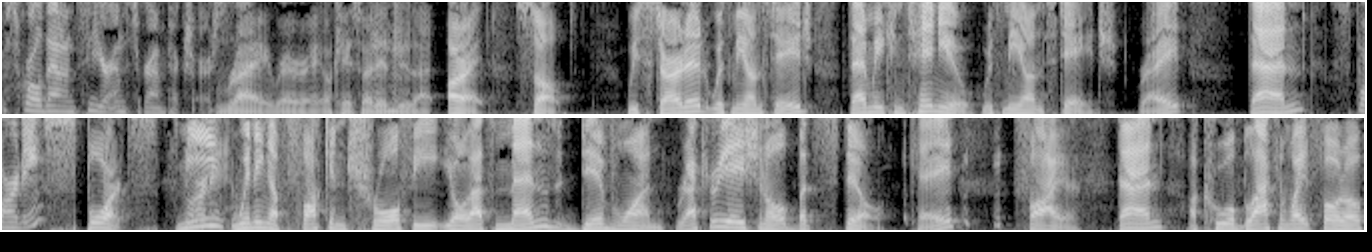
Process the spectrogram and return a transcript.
scroll down and see your Instagram pictures. Right, right, right. Okay, so I didn't do mm-hmm. that. All right. So we started with me on stage, then we continue with me on stage, right? Then Sporting. sports. Me winning a fucking trophy. Yo, that's men's Div 1. Recreational, but still. Okay? Fire. Then a cool black and white photo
